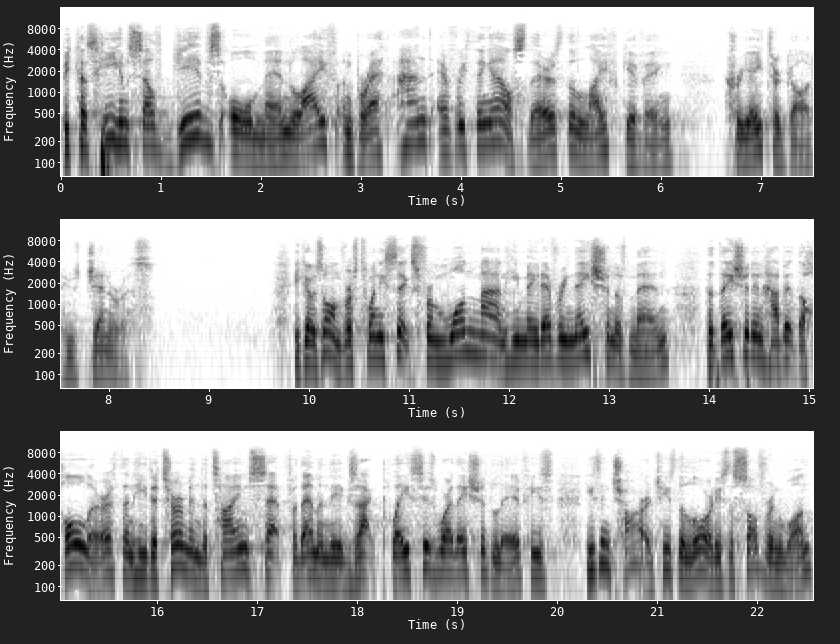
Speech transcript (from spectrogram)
because he himself gives all men life and breath and everything else. There's the life giving creator God who's generous. He goes on, verse 26 From one man he made every nation of men, that they should inhabit the whole earth, and he determined the times set for them and the exact places where they should live. He's, he's in charge, he's the Lord, he's the sovereign one.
